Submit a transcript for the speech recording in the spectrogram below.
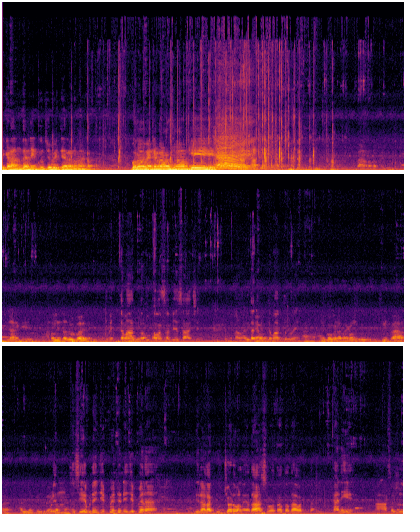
ఇక్కడ అందరినీ కూర్చోబెట్టారన్నమాట. బులో వెంకటరమణ స్వామికి అనుకోకుండా భగవంతుడు ఇచ్చిన ప్రార్థన అది ఇంతసేపు నేను చెప్పంటే నేను చెప్పానా? మీరు అలా కూర్చోవడం వల్ల యథా శ్రోత తదా వక్త కానీ అసలు మీ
